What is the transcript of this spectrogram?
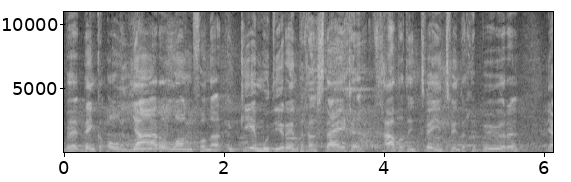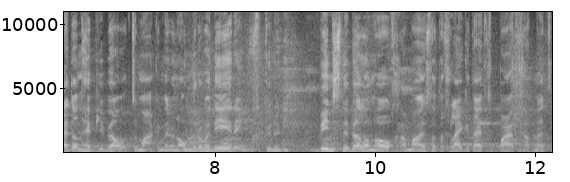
we denken al jarenlang van nou, een keer moet die rente gaan stijgen. Gaat dat in 2022 gebeuren? Ja, dan heb je wel te maken met een andere waardering. Dus kunnen die winsten wel omhoog gaan. Maar als dat tegelijkertijd gepaard gaat met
